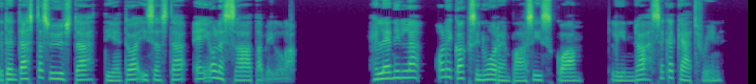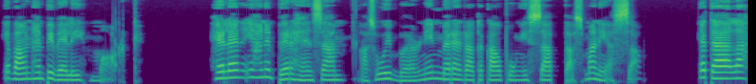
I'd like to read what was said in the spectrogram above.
joten tästä syystä tietoa isästä ei ole saatavilla. Helenillä oli kaksi nuorempaa siskoa, Linda sekä Catherine, ja vanhempi veli Mark. Helen ja hänen perheensä asui Burnin merenrautakaupungissa Tasmaniassa. Ja täällä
